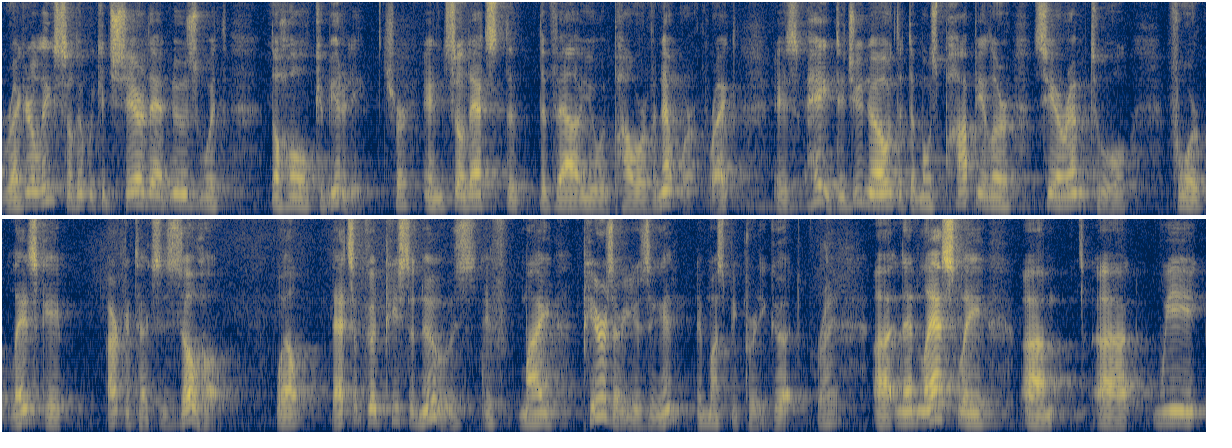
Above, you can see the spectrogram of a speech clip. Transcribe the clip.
regularly, so that we can share that news with the whole community. Sure. And so that's the, the value and power of a network, right? Is hey, did you know that the most popular CRM tool for landscape architects is Zoho? Well, that's a good piece of news. If my peers are using it, it must be pretty good. Right. Uh, and then lastly, um, uh, we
